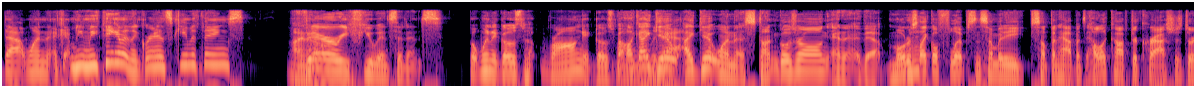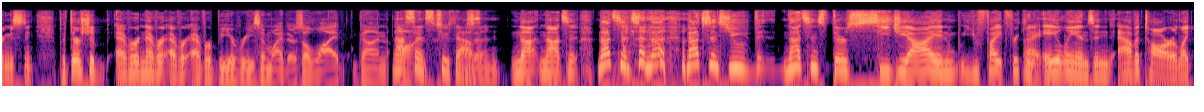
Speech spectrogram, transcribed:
that one. I mean, we think of it in the grand scheme of things, very few incidents. But when it goes wrong, it goes wrong. But like I get, bad. I get when a stunt goes wrong and uh, the motorcycle Mm-hmm. flips and somebody something happens, a helicopter crashes during a scene. But there should ever, never, ever, ever be a reason why there's a live gun. Not on. since 2000. Not not since not since not not since you not since there's CGI and you fight freaking Right. aliens and Avatar. Like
